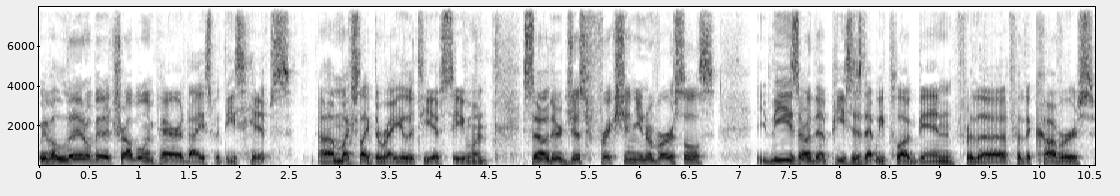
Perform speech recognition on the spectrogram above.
we have a little bit of trouble in paradise with these hips. Uh, much like the regular TFC one. So they're just friction universals. These are the pieces that we plugged in for the for the covers.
